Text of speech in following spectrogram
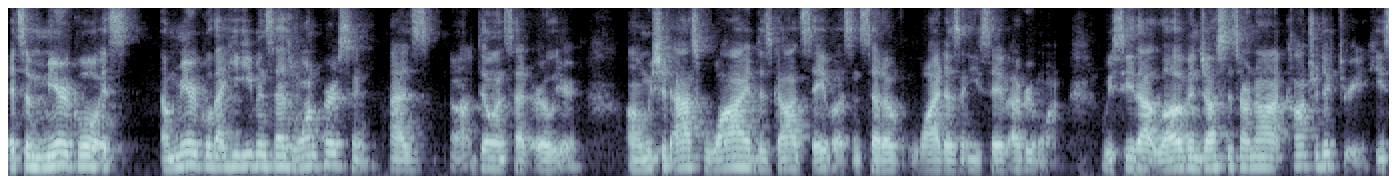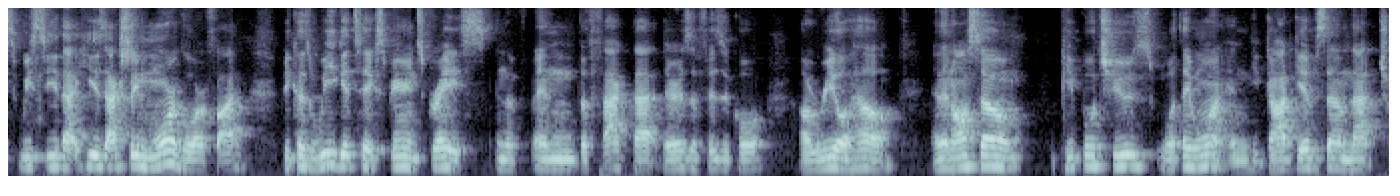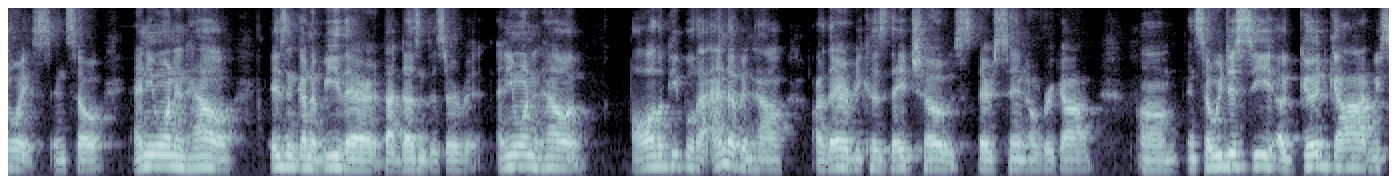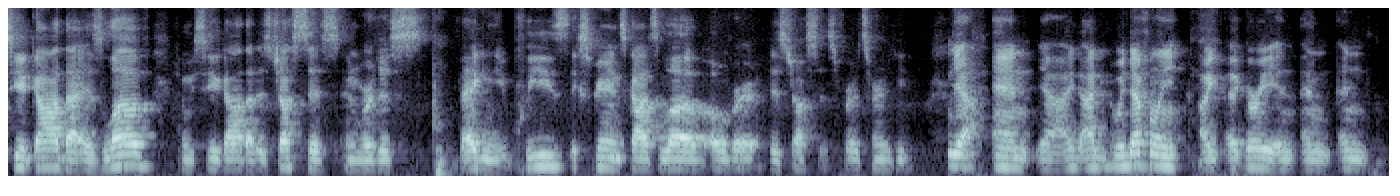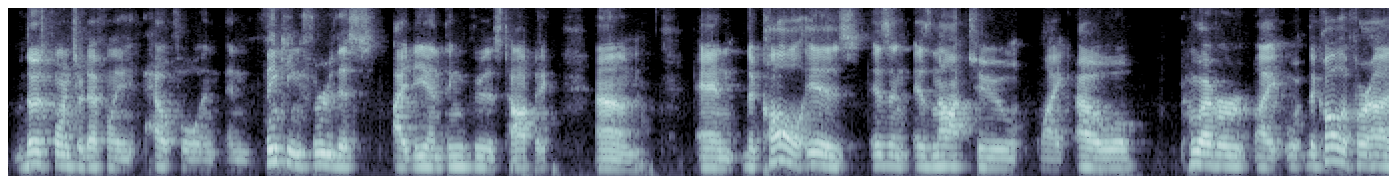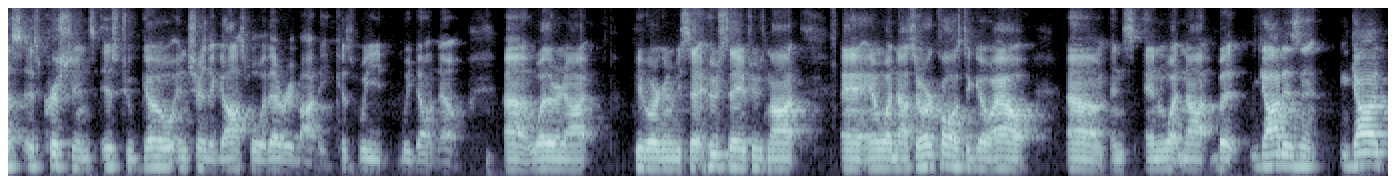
It's a miracle. It's a miracle that He even says one person, as uh, Dylan said earlier. Um, we should ask, why does God save us instead of why doesn't He save everyone? We see that love and justice are not contradictory. He's, we see that He is actually more glorified because we get to experience grace in the in the fact that there is a physical a real hell and then also people choose what they want and god gives them that choice and so anyone in hell isn't going to be there that doesn't deserve it anyone in hell all the people that end up in hell are there because they chose their sin over God. Um, and so we just see a good God. We see a God that is love, and we see a God that is justice. And we're just begging you, please experience God's love over His justice for eternity. Yeah, and yeah, I, I we definitely I agree, and and and those points are definitely helpful in, in thinking through this idea and thinking through this topic. Um, and the call is isn't is not to like oh well whoever like the call for us as Christians is to go and share the gospel with everybody because we we don't know uh, whether or not people are going to be saved, who's saved, who's not, and, and, whatnot. So our call is to go out um, and and whatnot. But God isn't God.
